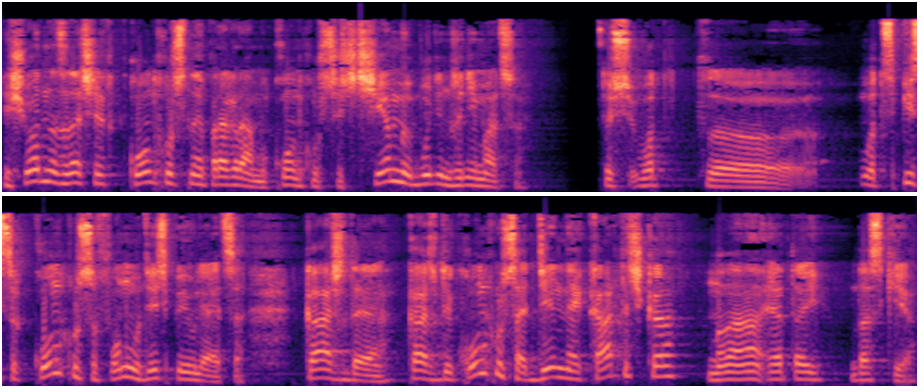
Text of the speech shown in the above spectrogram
Еще одна задача – конкурсная программа, конкурсы. С чем мы будем заниматься? То есть вот, э, вот список конкурсов, он вот здесь появляется. Каждая, каждый конкурс – отдельная карточка на этой доске.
